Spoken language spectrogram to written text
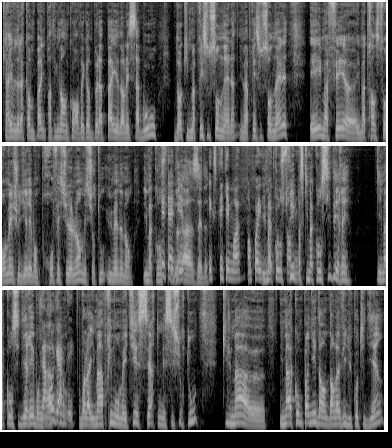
qui arrive de la campagne pratiquement encore avec un peu la paille dans les sabots. Donc il m'a pris sous son aile. Il m'a pris sous son aile et il m'a fait, euh, il m'a transformé, je dirais, bon, professionnellement, mais surtout humainement. Il m'a construit de A à Z. Expliquez-moi en quoi il vous Il m'a construit parce qu'il m'a considéré. Il m'a considéré. Bon, Il m'a regardé. voilà, il m'a appris mon métier, certes, mais c'est surtout qu'il m'a, euh, il m'a accompagné dans, dans la vie du quotidien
